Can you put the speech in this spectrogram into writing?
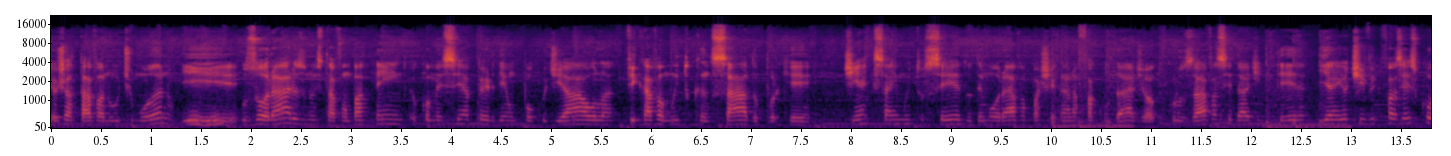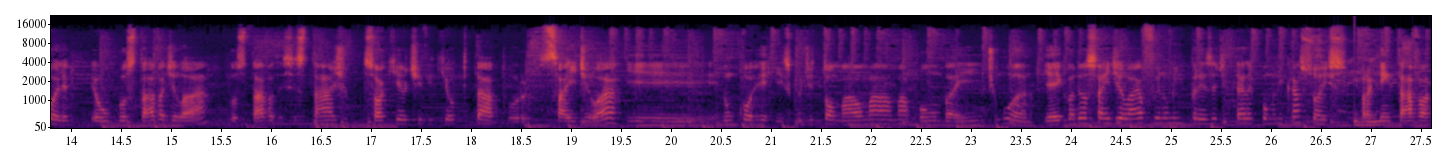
Eu já estava no último ano e os horários não estavam batendo. Eu comecei a perder um pouco de aula, ficava muito cansado porque tinha que sair muito cedo, demorava para chegar na faculdade, eu cruzava a cidade inteira e aí eu tive que fazer a escolha. Eu gostava de lá, gostava desse estágio, só que eu tive que optar por sair de lá e não correr risco de tomar uma, uma bomba aí no último ano. E aí quando eu saí de lá, eu fui numa empresa de telecomunicações. Para quem tava,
